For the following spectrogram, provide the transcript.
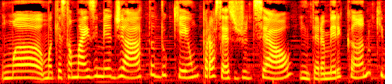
uma, uma questão mais imediata do que um processo judicial interamericano que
